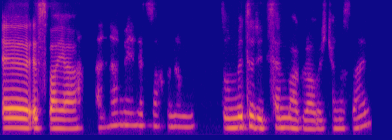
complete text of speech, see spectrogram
Äh, es war ja, wann haben wir den letzten aufgenommen? So Mitte Dezember, glaube ich, kann das sein?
